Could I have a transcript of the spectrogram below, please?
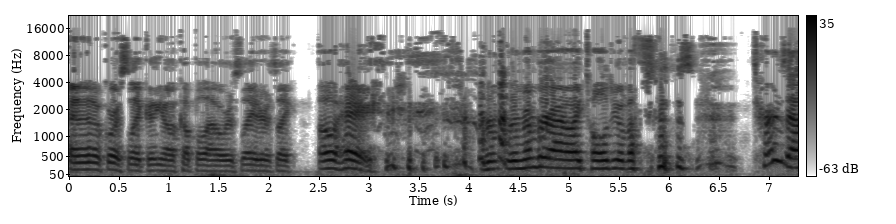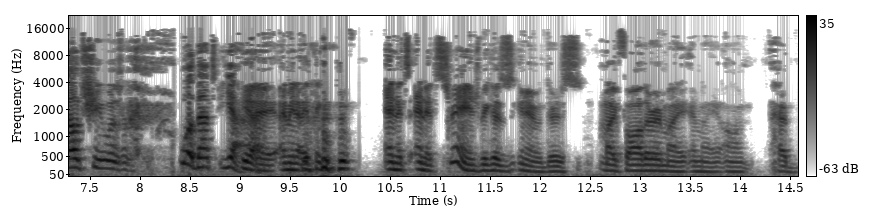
And then, of course, like you know, a couple hours later, it's like, "Oh hey, Re- remember how I told you about this?" Turns out she was. Well, that's yeah. Yeah. I, I mean, I think, and it's and it's strange because you know, there's my father and my and my aunt had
